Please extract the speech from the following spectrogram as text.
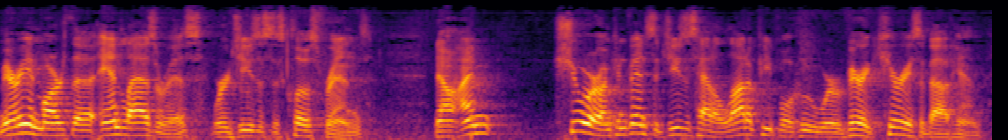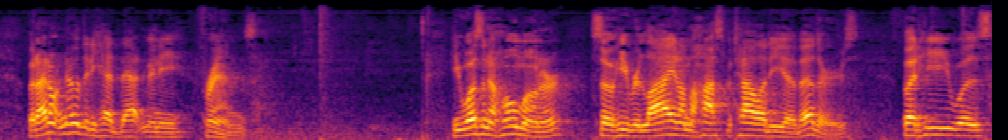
Mary and Martha and Lazarus were Jesus' close friends. Now, I'm Sure, I'm convinced that Jesus had a lot of people who were very curious about him, but I don't know that he had that many friends. He wasn't a homeowner, so he relied on the hospitality of others, but he was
